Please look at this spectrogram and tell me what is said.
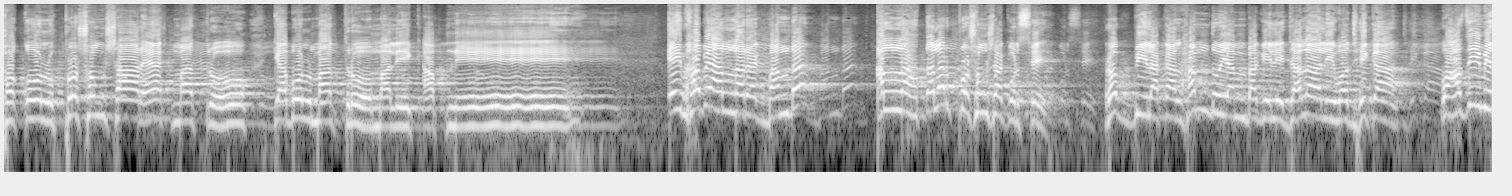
সকল প্রশংসার একমাত্র, কেবলমাত্র মালিক আপনি। এইভাবে আল্লাহর এক বান্দা আল্লাহ তালার প্রশংসা করছে। রব্বি লাকাল হামদু ইয়ামবাগিলি জালালি ওয়াজহিকা ও আজিমি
